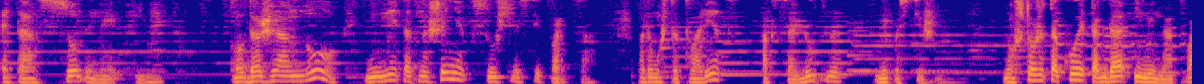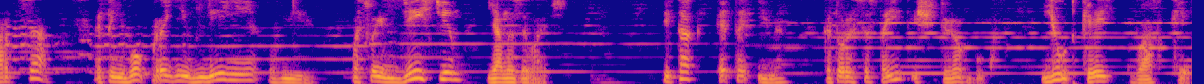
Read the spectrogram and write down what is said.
Это особенное имя. Но даже оно не имеет отношения к сущности Творца, потому что Творец абсолютно непостижим. Но что же такое тогда имена Творца – это его проявление в мире. По своим действиям я называюсь. Итак, это имя, которое состоит из четырех букв. Юд, Кей, Вав, Кей.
